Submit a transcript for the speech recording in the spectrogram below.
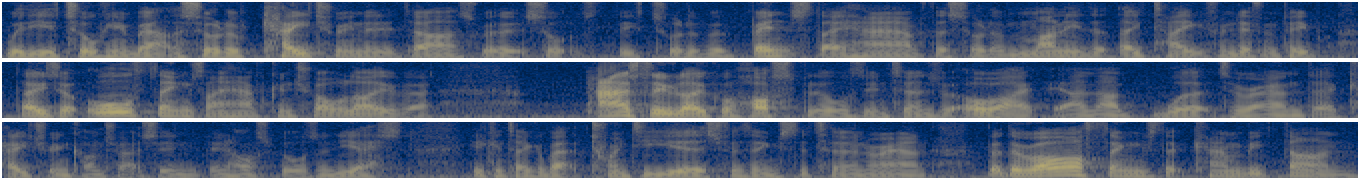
whether you're talking about the sort of catering that it does, whether it's sort of the sort of events they have, the sort of money that they take from different people, those are all things they have control over as do local hospitals in terms of, all right, and I've worked around uh, catering contracts in, in hospitals, and yes, it can take about 20 years for things to turn around. But there are things that can be done,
